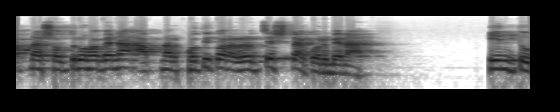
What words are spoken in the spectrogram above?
আপনার শত্রু হবে না, আপনার ক্ষতি করার চেষ্টা করবে না। কিন্তু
